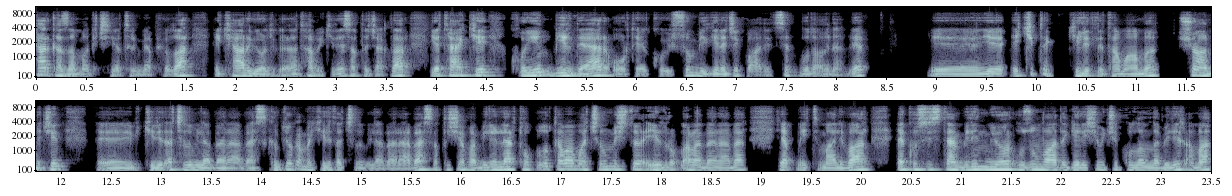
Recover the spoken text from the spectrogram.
kar kazanmak için yatırım yapıyorlar. E kar gördüklerine tabii ki de satacaklar. Yeter ki coin bir değer ortaya koysun, bir gelecek vaat etsin. Bu da önemli. Eee, ekip de kilitli tamamı. Şu an için eee, kilit açılımıyla beraber sıkıntı yok ama kilit açılımıyla beraber satış yapabilirler. Topluluk tamam açılmıştı. Airdroplarla beraber yapma ihtimali var. Ekosistem bilinmiyor. Uzun vade gelişim için kullanılabilir ama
